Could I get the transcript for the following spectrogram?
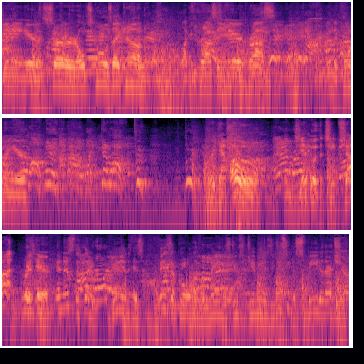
Jimmy here. Yes, sir. Old school as they come. Locking Cross in here. Cross in the corner here. Off! Get him off! Two! Three count. Oh! And Jimmy with the cheap shot right there. And that's the thing. Being as physical of a man as Juicy Jimmy is, did you see the speed of that shot?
